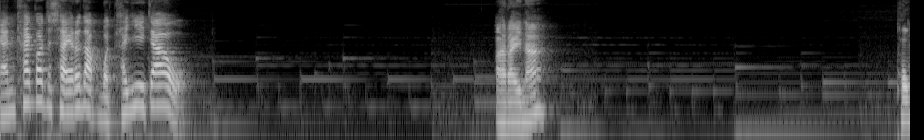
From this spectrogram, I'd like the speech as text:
งั้นข้าก็จะใช้ระดับบทขยี้เจ้า อะไรนะธง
